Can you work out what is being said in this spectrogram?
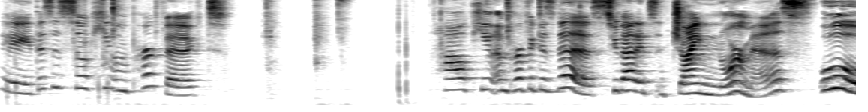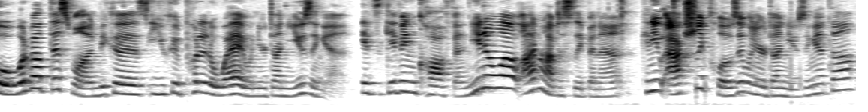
Hey, this is so cute and perfect. How cute and perfect is this? Too bad it's ginormous. Ooh, what about this one? Because you could put it away when you're done using it. It's giving coffin. You know what? I don't have to sleep in it. Can you actually close it when you're done using it though?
